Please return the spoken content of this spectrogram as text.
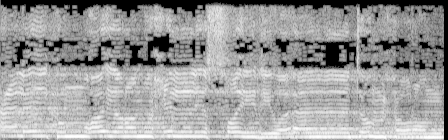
عليكم غير محل الصيد وأنتم حرم.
